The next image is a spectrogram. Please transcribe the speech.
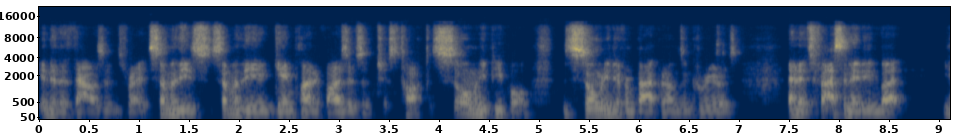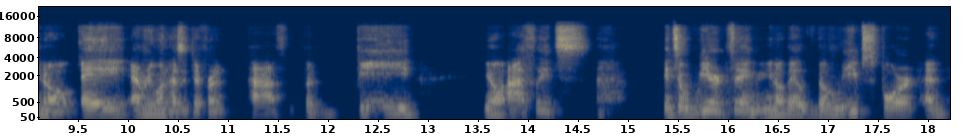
into the thousands, right? Some of these, some of the game plan advisors have just talked to so many people so many different backgrounds and careers. And it's fascinating. But, you know, A, everyone has a different path, but B, you know, athletes, it's a weird thing. You know, they'll, they'll leave sport and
